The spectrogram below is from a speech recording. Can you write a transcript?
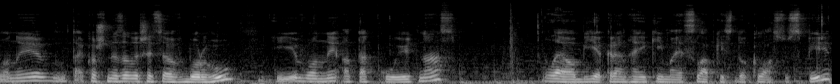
вони також не залишаться в боргу, і вони атакують нас. Лео б'є Кренга, який має слабкість до класу Spirit,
